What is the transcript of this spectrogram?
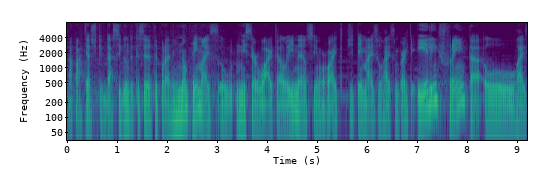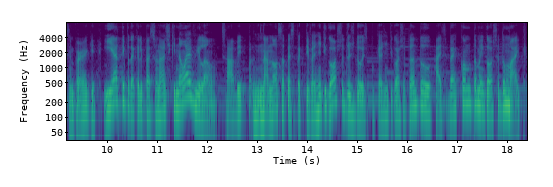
a partir, acho que da segunda e terceira temporada, a gente não tem mais o Mr. White ali, né? O Sr. White. A gente tem mais o Heisenberg. E ele enfrenta o Heisenberg e é tipo daquele personagem que não é vilão, sabe? Na nossa perspectiva, a gente gosta dos dois, porque a gente gosta tanto do Heisenberg como também gosta do Mike.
